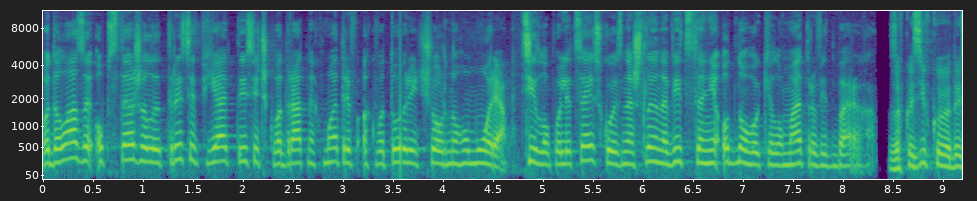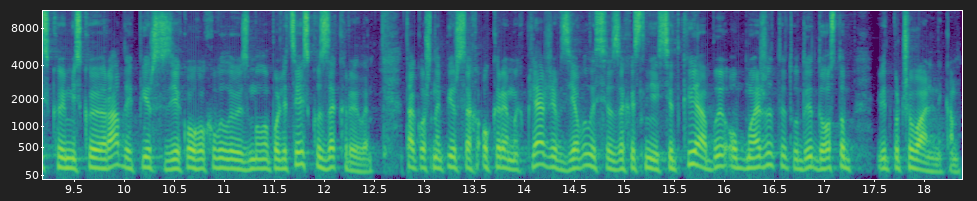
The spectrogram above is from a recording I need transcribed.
Водолази обстежили 35 тисяч квадратних метрів акваторії Чорного моря. Тіло поліцейської знайшли на відстані одного кілометру від берега. За вказівкою Одеської міської ради, пірс, з якого хвилею змило поліцейську, закрили. Також на пірсах окремих пляжів з'явилися захисні сітки, аби обмежити туди доступ відпочивальникам.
